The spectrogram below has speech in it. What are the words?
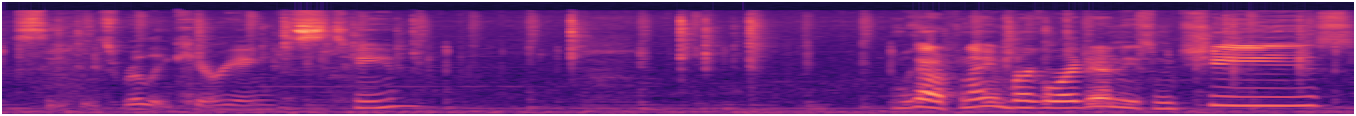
Let's see who's really carrying this team. We got a plain burger right there. Need some cheese.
